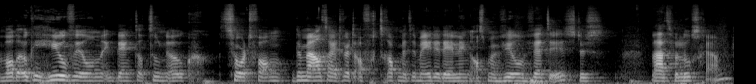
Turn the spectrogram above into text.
We hadden ook heel veel, en ik denk dat toen ook het soort van de maaltijd werd afgetrapt met de mededeling als maar veel en vet is. Dus laten we losgaan.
